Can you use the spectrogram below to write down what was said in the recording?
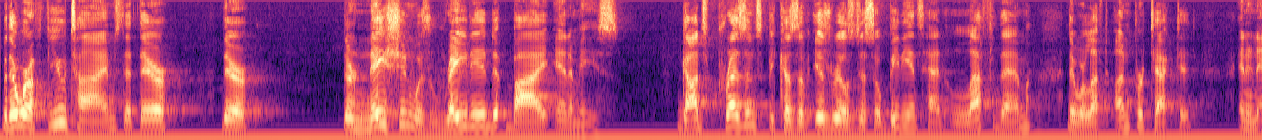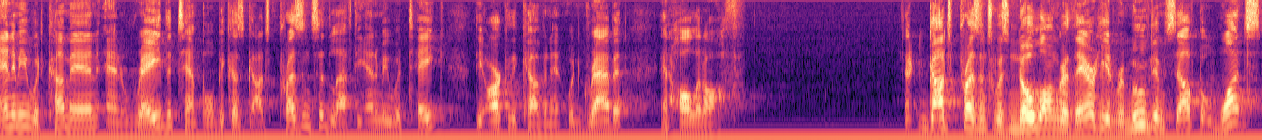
But there were a few times that their, their Their nation was raided by enemies. God's presence, because of Israel's disobedience, had left them. They were left unprotected. And an enemy would come in and raid the temple because God's presence had left. The enemy would take the Ark of the Covenant, would grab it, and haul it off. God's presence was no longer there. He had removed himself. But once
